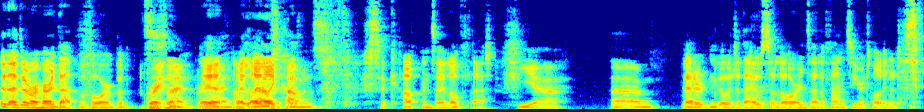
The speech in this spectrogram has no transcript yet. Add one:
I- I've never heard that before, but Great some- man, great yeah, man. Go I, I like Commons. Of Commons. I love that. Yeah. Um, Better than going to the House of Lords. I'll fancy your toilet.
